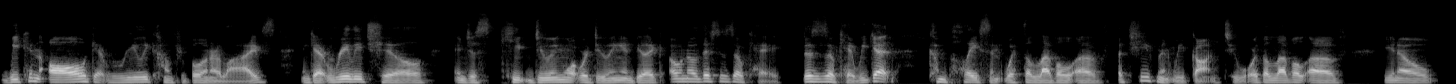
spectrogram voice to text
we can all get really comfortable in our lives and get really chill and just keep doing what we're doing and be like, oh no, this is okay. This is okay. We get complacent with the level of achievement we've gotten to or the level of, you know,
